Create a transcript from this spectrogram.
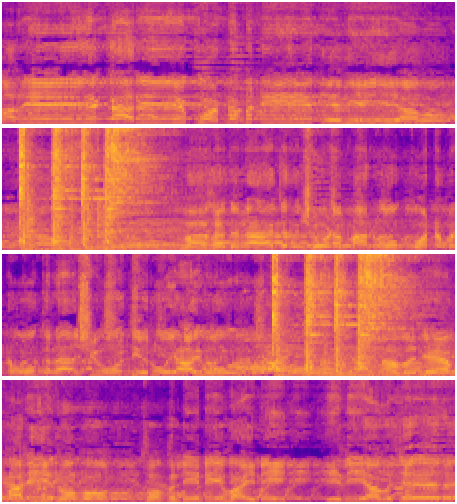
મારી કારી પૂનમની દેવી આવો વાહદ નાગર છોડ મારું કોનમનું કરાશ્યું દીરું આવ્યું આવજે, મારી રોમો ખોભલીની વાયની એવી આવજે રે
